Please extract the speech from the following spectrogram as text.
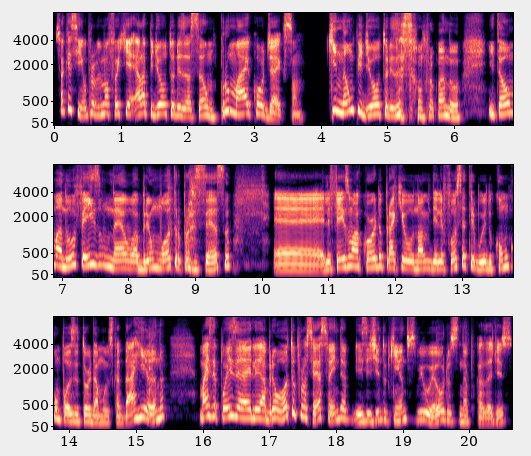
Só que assim, o problema foi que ela pediu autorização para o Michael Jackson, que não pediu autorização para o Manu. Então o Manu fez um, né, abriu um outro processo. É, ele fez um acordo para que o nome dele fosse atribuído como compositor da música da Rihanna, mas depois é, ele abriu outro processo ainda exigindo 500 mil euros, né, por causa disso.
